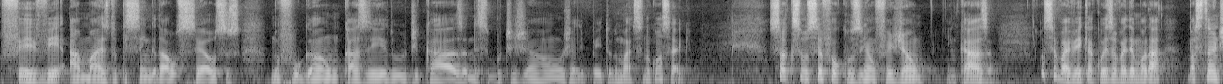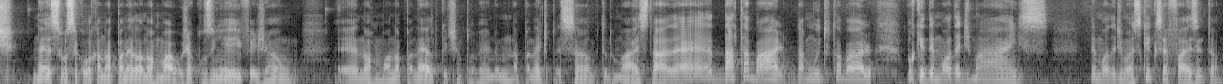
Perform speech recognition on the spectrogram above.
ferver a mais do que 100 graus Celsius no fogão caseiro de casa, nesse botijão, GLP e tudo mais. Você não consegue. Só que se você for cozinhar um feijão em casa, você vai ver que a coisa vai demorar bastante, né? Se você colocar numa panela normal, eu já cozinhei feijão é, normal na panela, porque tinha problema na panela de pressão e tudo mais, tá? É, dá trabalho, dá muito trabalho, porque demora demais demora demais. O que, que você faz então?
